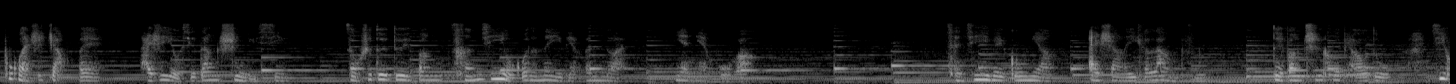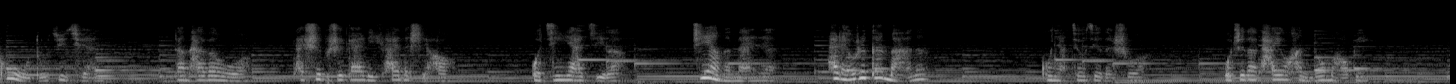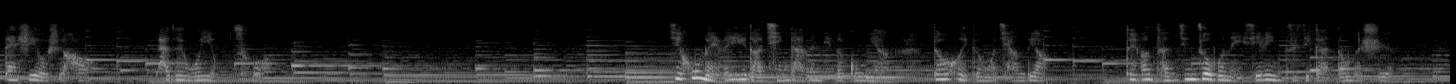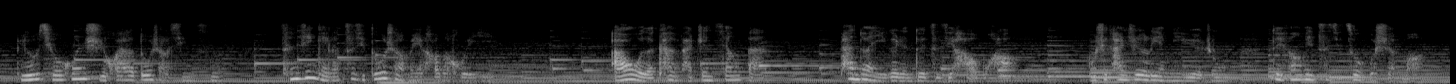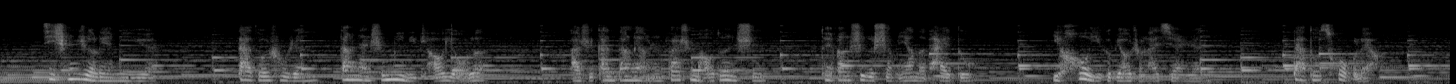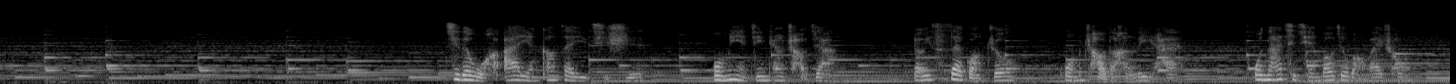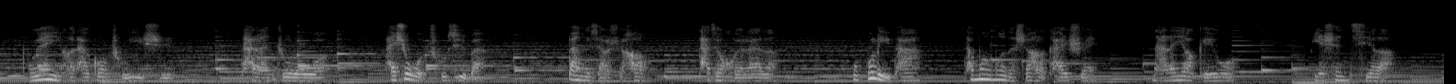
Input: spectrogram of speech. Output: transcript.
不管是长辈，还是有些当事女性，总是对对方曾经有过的那一点温暖念念不忘。曾经一位姑娘爱上了一个浪子，对方吃喝嫖赌，几乎五毒俱全。当她问我，他是不是该离开的时候，我惊讶极了。这样的男人还留着干嘛呢？姑娘纠结地说：“我知道他有很多毛病，但是有时候他对我也不错。”几乎每位遇到情感问题的姑娘都会跟我强调，对方曾经做过哪些令自己感动的事，比如求婚时花了多少心思。曾经给了自己多少美好的回忆，而我的看法正相反。判断一个人对自己好不好，不是看热恋蜜月中对方为自己做过什么，既称热恋蜜月，大多数人当然是蜜里调油了，而是看当两人发生矛盾时，对方是个什么样的态度。以后一个标准来选人，大多错不了。记得我和阿言刚在一起时，我们也经常吵架。有一次在广州，我们吵得很厉害，我拿起钱包就往外冲，不愿意和他共处一室。他拦住了我，还是我出去吧。半个小时后，他就回来了。我不理他，他默默地烧了开水，拿了药给我。别生气了，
